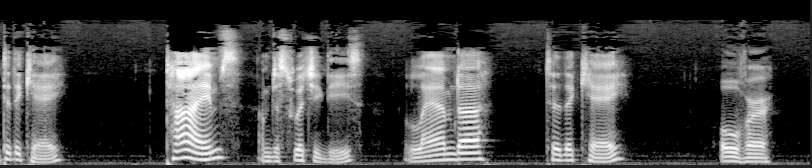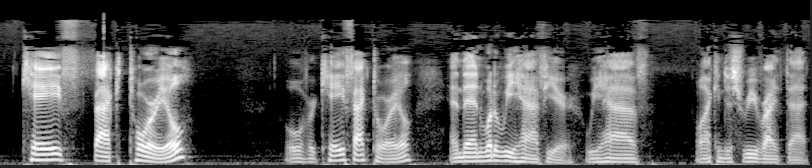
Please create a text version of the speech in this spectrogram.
to the k times I'm just switching these lambda to the k over k factorial over k factorial and then what do we have here? We have well I can just rewrite that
